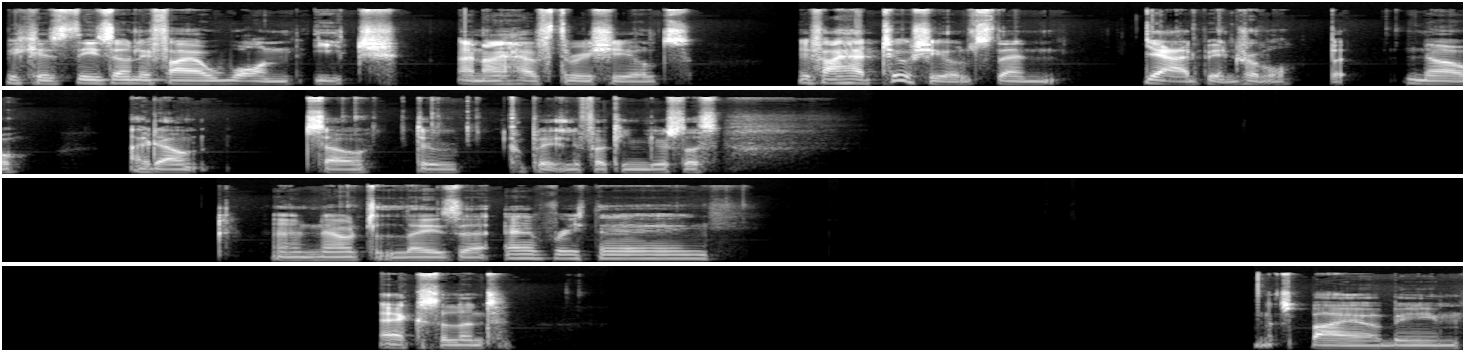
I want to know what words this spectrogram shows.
because these only fire one each, and I have three shields. If I had two shields, then yeah, I'd be in trouble, but no, I don't. So they're completely fucking useless. And now to laser everything. Excellent. Let's bio beam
